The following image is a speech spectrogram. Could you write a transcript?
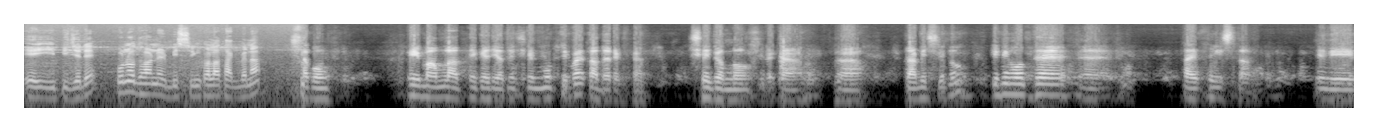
এই ইপিজেডে কোনো ধরনের বিশৃঙ্খলা থাকবে না। এবং এই মামলা থেকে যাতে সে মুক্তি পায় তাদের একটা সেই জন্য আহ, দাবি ছিল। ইতিমধ্যে সাইফুল ইসলাম তিনি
